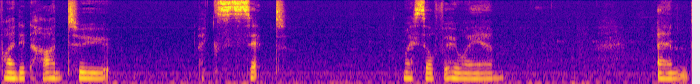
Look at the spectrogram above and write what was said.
find it hard to accept myself for who I am. And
